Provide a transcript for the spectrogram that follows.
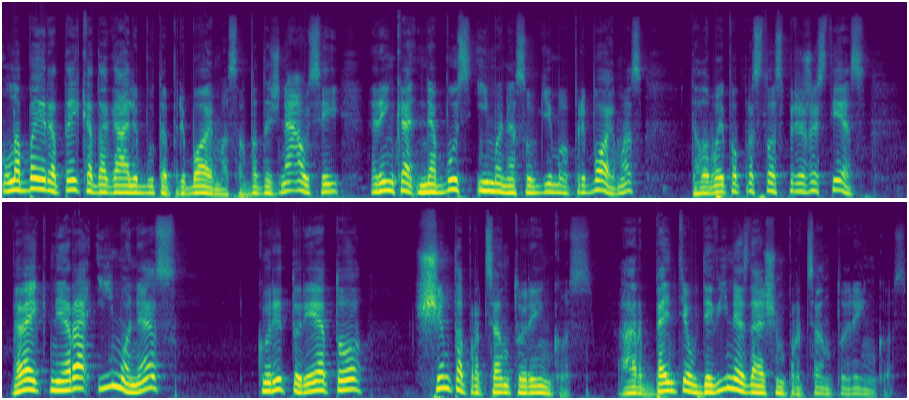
labai retai kada gali būti apribojimas arba dažniausiai rinka nebus įmonės augimo apribojimas dėl labai paprastos priežasties. Beveik nėra įmonės, kuri turėtų 100 procentų rinkos ar bent jau 90 procentų rinkos.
